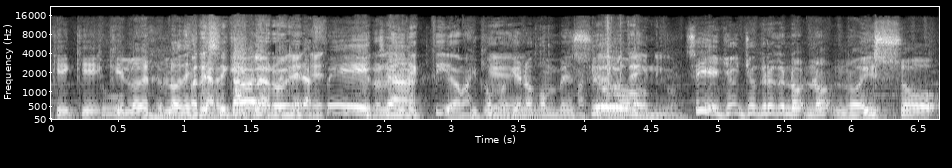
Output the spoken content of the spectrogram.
que, que, que lo, lo descartaba que, en claro, la primera eh, eh, fecha? pero la directiva más y como que- que, no convenció. de lo técnico. Sí, yo, yo creo que no, no, no hizo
